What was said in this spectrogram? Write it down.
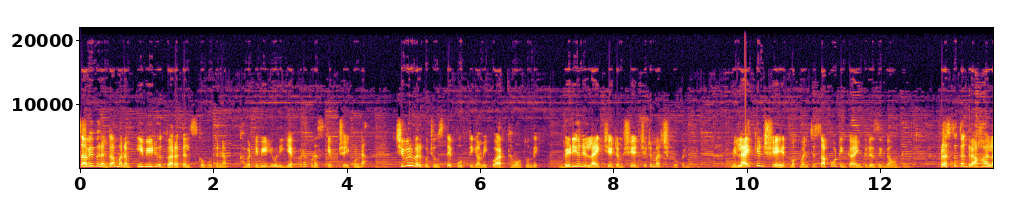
సవివరంగా మనం ఈ వీడియో ద్వారా తెలుసుకోబోతున్నాం. కాబట్టి వీడియోని ఎక్కడ కూడా స్కిప్ చేయకుండా చివరి వరకు చూస్తే పూర్తిగా మీకు అర్థమవుతుంది. వీడియోని లైక్ చేయటం షేర్ చేయటం మర్చిపోకండి. మీ లైక్ అండ్ షేర్ మాకు మంచి సపోర్ట్ ఇంకా ఎంకరేజింగ్గా ఉంటుంది. ప్రస్తుత గ్రహాల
